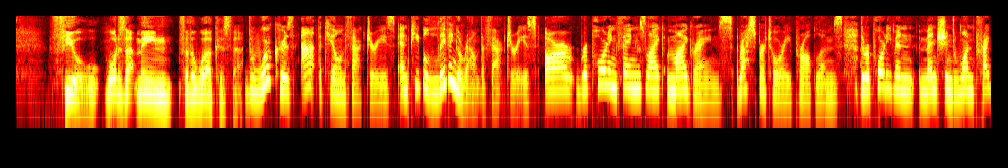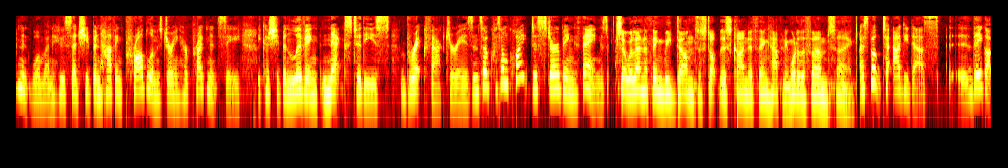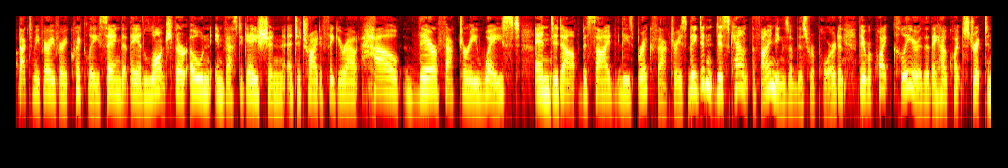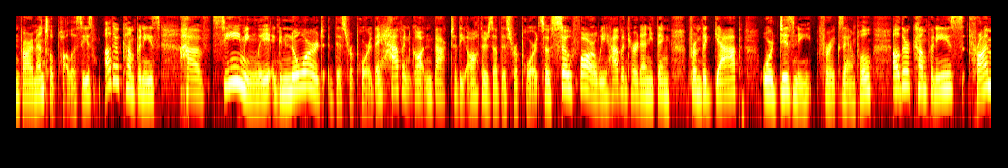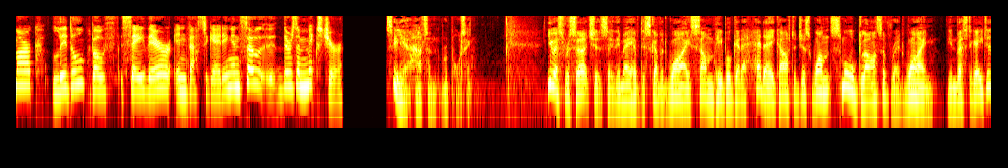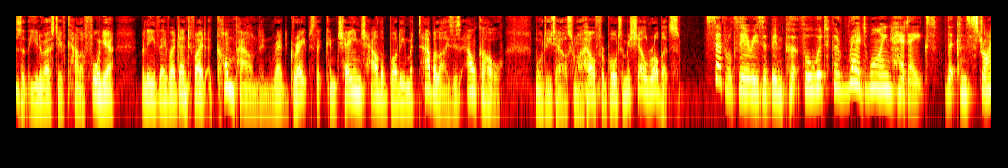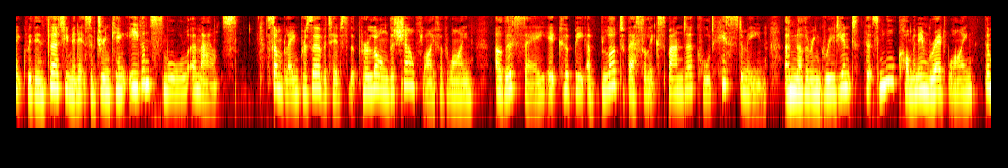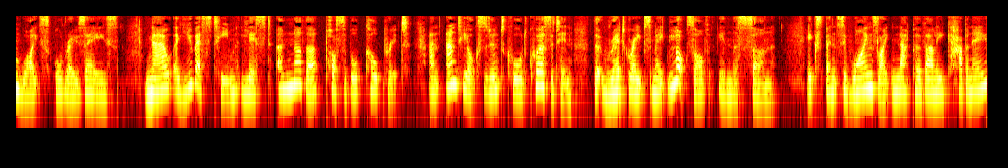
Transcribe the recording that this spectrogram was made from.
fuel. What does that mean for the workers there? The workers at the kiln factories and people living around the factories are reporting things like migraines, respiratory problems. The report even mentioned one pregnant woman who said she'd been having problems during her pregnancy because she'd been living next to these brick factories. And so some quite disturbing things. So will anything be done to stop this kind of thing happening? What are the firms saying? I spoke to Adidas. They got back to me very, very quickly saying that they had launched their own investigation uh, to try to figure out how their factory waste ended up beside these brick factories. They didn't discount the findings of this report and they were quite clear that they have quite strict environmental policies. Other companies have seemingly ignored this report. They haven't gotten back to the authors of this report. So, so far, we haven't heard anything from The Gap or Disney, for example. Other companies, Primark, Lidl, both say they're investigating. And so uh, there's a mixture. Celia Hatton reporting. US researchers say they may have discovered why some people get a headache after just one small glass of red wine. The investigators at the University of California believe they've identified a compound in red grapes that can change how the body metabolizes alcohol. More details from our health reporter Michelle Roberts. Several theories have been put forward for red wine headaches that can strike within 30 minutes of drinking even small amounts. Some blame preservatives that prolong the shelf life of wine. Others say it could be a blood vessel expander called histamine, another ingredient that's more common in red wine than whites or rosés. Now, a US team list another possible culprit, an antioxidant called quercetin that red grapes make lots of in the sun. Expensive wines like Napa Valley Cabernet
